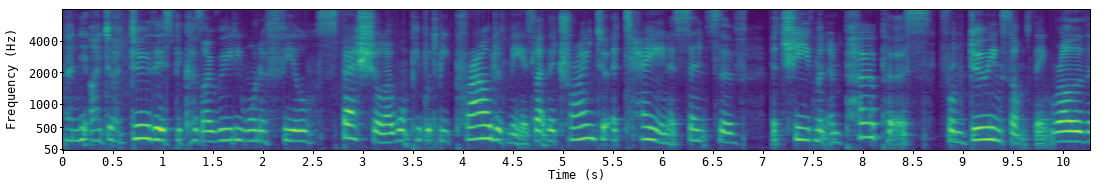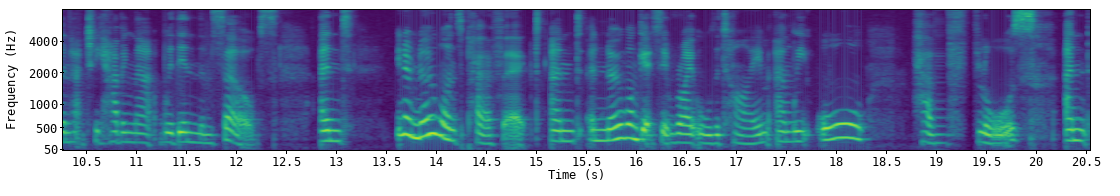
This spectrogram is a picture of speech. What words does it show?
I, I do this because I really want to feel special. I want people to be proud of me. It's like they're trying to attain a sense of achievement and purpose from doing something rather than actually having that within themselves. And you know, no one's perfect and and no one gets it right all the time and we all have flaws and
